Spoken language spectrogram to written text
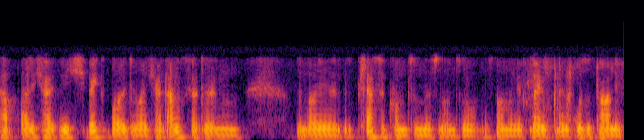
habe, weil ich halt nicht weg wollte, weil ich halt Angst hatte, in eine neue Klasse kommen zu müssen und so. Das war meine, kleine, meine große Panik.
